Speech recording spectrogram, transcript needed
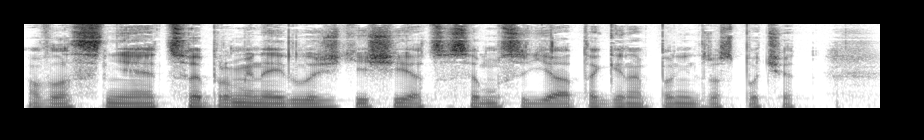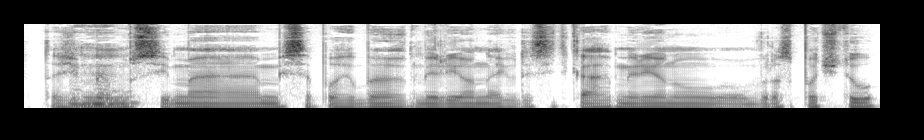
a vlastně, co je pro mě nejdůležitější a co se musí dělat, tak je naplnit rozpočet. Takže mm-hmm. my mhm. musíme, my se pohybujeme v milionech, v desítkách milionů v rozpočtu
